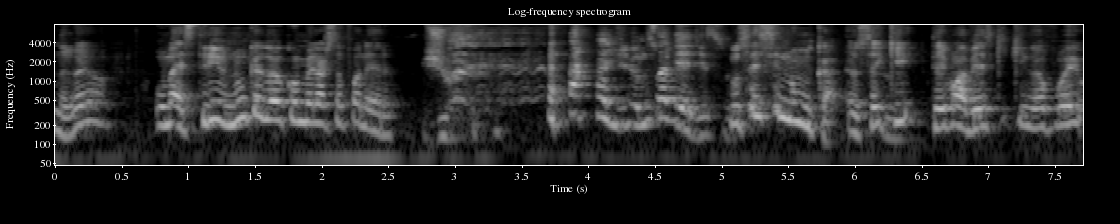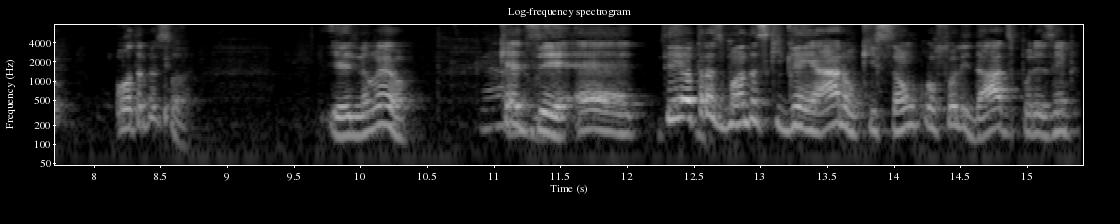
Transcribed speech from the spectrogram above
Não ganhou. O Mestrinho nunca ganhou como melhor sanfoneiro. Ju- eu não sabia disso. Não sei se nunca. Eu sei que teve uma vez que quem ganhou foi outra pessoa. E ele não ganhou. Quer dizer, é, tem outras bandas que ganharam, que são consolidadas. Por exemplo,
